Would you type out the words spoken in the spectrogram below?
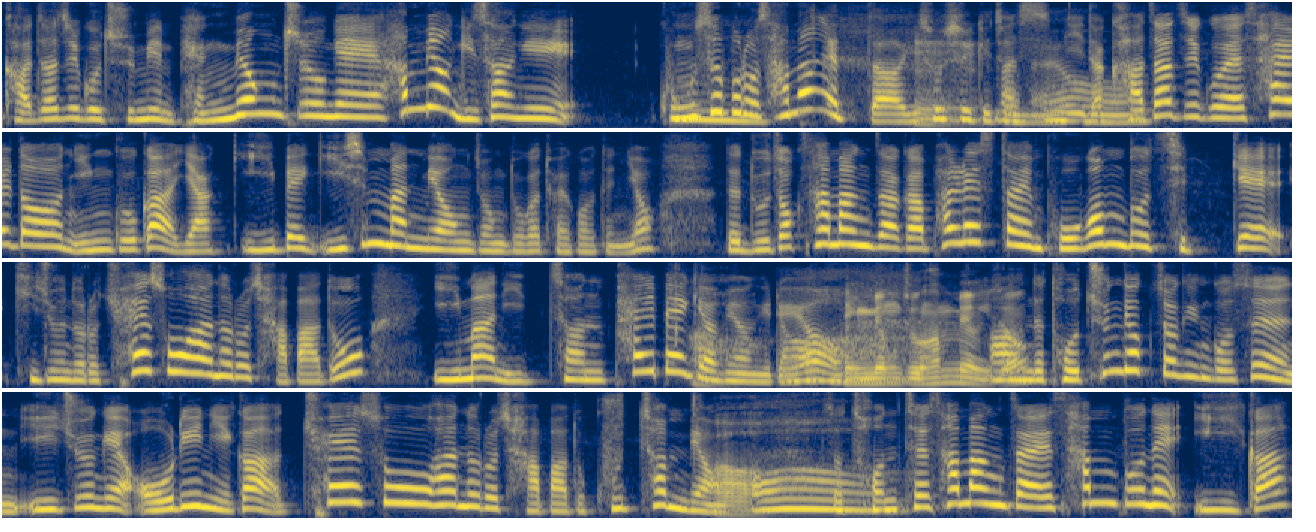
가자지구 주민 100명 중에 한명 이상이 공습으로 음. 사망했다 이 음. 소식이잖아요. 맞습니다. 가자 지구에 살던 인구가 약 220만 명 정도가 되거든요. 근데 누적 사망자가 팔레스타인 보건부 집계 기준으로 최소한으로 잡아도 2만 2,800여 아, 명이래요. 100명 중 한 명이죠. 아, 근데 더 충격적인 것은 이 중에 어린이가 최소한으로 잡아도 9천 명. 아. 그래서 전체 사망자의 3분의 2가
